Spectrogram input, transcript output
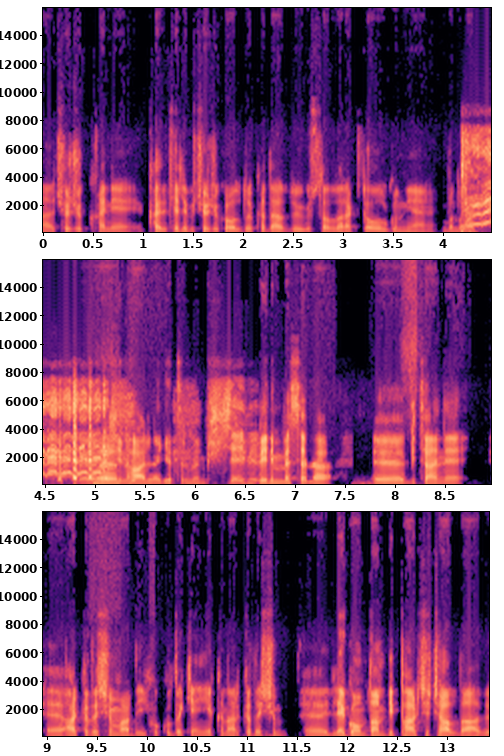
Ha, çocuk hani kaliteli bir çocuk olduğu kadar duygusal olarak da olgun yani. Bunu bak e, kin haline getirmemiş. şey mi Benim mesela e, bir tane e, arkadaşım vardı ilkokuldaki en yakın arkadaşım. E, Legom'dan bir parça çaldı abi.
